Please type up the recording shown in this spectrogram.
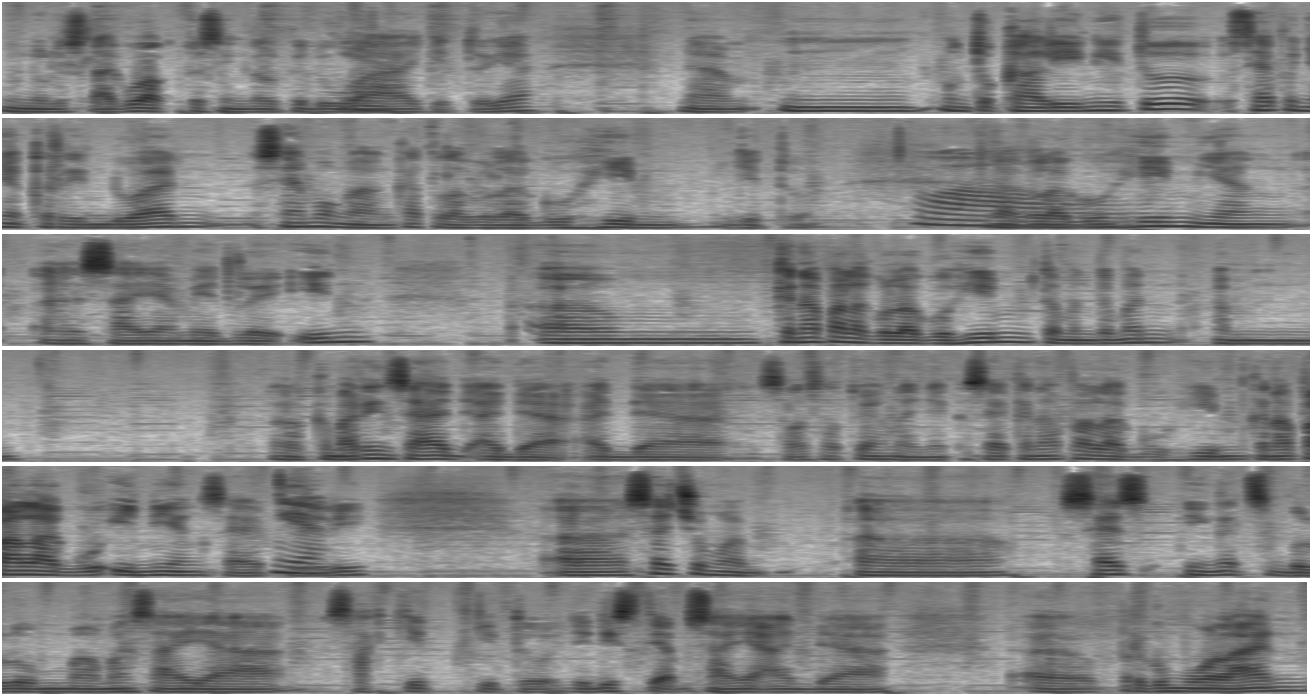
menulis lagu waktu single kedua yeah. gitu ya. Nah, mm, untuk kali ini tuh saya punya kerinduan, saya mau ngangkat lagu-lagu him gitu, lagu-lagu him yang uh, saya medleyin um, kenapa lagu-lagu him teman-teman um, uh, kemarin saya ada ada salah satu yang nanya ke saya kenapa lagu him kenapa lagu ini yang saya ya. pilih yeah. uh, saya cuma uh, saya ingat sebelum mama saya sakit gitu jadi setiap saya ada uh, pergumulan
